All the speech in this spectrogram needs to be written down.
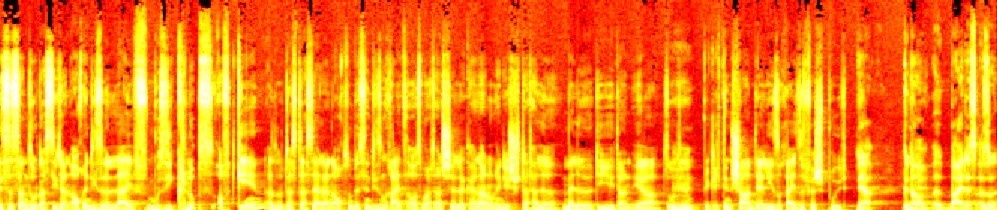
Ist es dann so, dass die dann auch in diese Live-Musikclubs oft gehen? Also, dass das ja dann auch so ein bisschen diesen Reiz ausmacht, anstelle, keine Ahnung, in die Stadthalle Melle, die dann eher so den, wirklich den Charme der Lesereise versprüht? Ja, genau, äh, beides. Also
